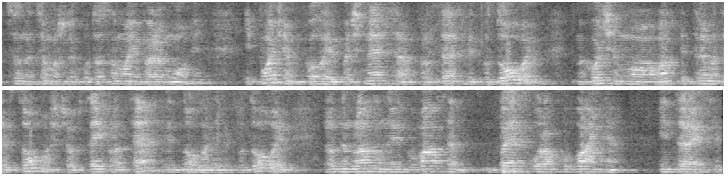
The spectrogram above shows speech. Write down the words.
в цьому, на цьому шляху до самої перемоги. І потім, коли почнеться процес відбудови, ми хочемо вас підтримати в тому, щоб цей процес відновлення відбудови жодним разом не відбувався без урахування інтересів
